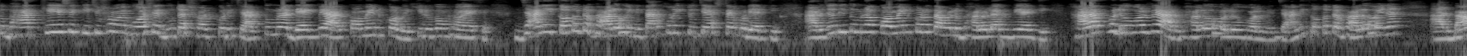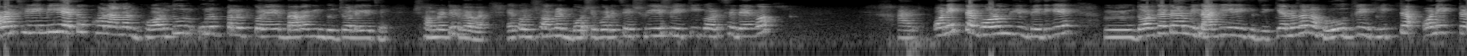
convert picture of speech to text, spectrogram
তো ভাত খেয়ে এসে কিছু সময় বসে দুটা শর্ট করেছি, আর তোমরা দেখবে আর কমেন্ট করবে কীরকম হয়েছে। জানি ততটা ভালো হয়নি, তারপরে একটু চেষ্টা করি আর কি। আর যদি তোমরা কমেন্ট করো, তাহলে ভালো লাগবে আর কি। খারাপ হলেও বলবে, আর ভালো হলেও বলবে। জানি ততটা ভালো হয় না। আর বাবা ছেড়ে মিলে এতক্ষণ আমার ঘর দূর উলট পালট করে বাবা কিন্তু চলে গেছে। সম্রাটের বাবা। এখন সম্রাট বসে পড়েছে, শুয়ে শুয়ে কি করছে দেখো। আর অনেকটা গরম কিন্তু এদিকে দরজাটা আমি লাগিয়ে রেখেছি। কেন জানো? রৌদ্রের হিটটা অনেকটা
